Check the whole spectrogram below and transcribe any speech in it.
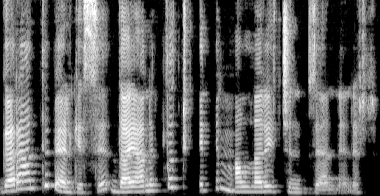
Garanti belgesi dayanıklı tüketim malları için düzenlenir.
